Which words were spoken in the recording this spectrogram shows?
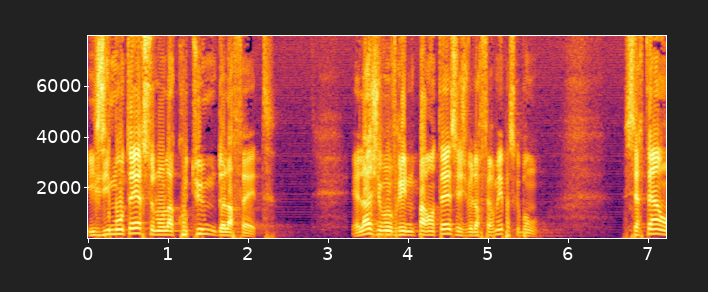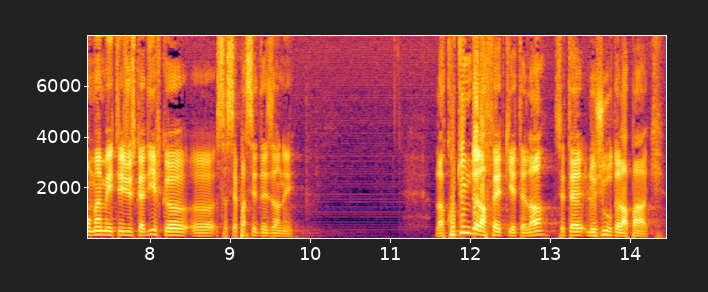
ils y montèrent selon la coutume de la fête. Et là, je vais ouvrir une parenthèse et je vais le refermer parce que bon, Certains ont même été jusqu'à dire que euh, ça s'est passé des années. La coutume de la fête qui était là, c'était le jour de la Pâque.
